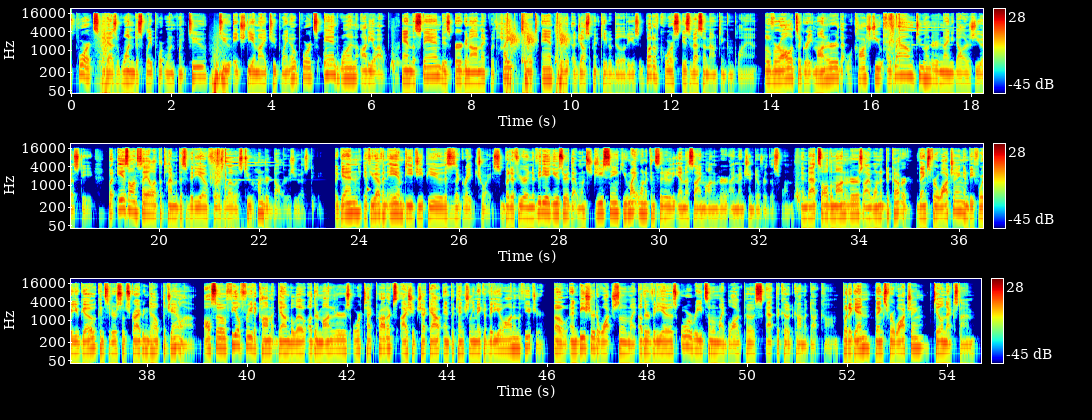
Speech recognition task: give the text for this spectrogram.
ports, it has one DisplayPort 1.2, two HDMI 2.0 ports, and one audio output. And the stand is ergonomic with height, tilt, and pivot adjustment capabilities, but of course is VESA mounting compliant. Overall, it's a great monitor that will cost you around $290 USD, but is on sale at the time of this video for as low as $200 USD. Again, if you have an AMD GPU, this is a great choice, but if you're a NVIDIA user that wants G-Sync, you might want to consider the MSI monitor I mentioned over this one. And that's all the monitors I wanted to cover. Thanks for watching, and before you go, consider subscribing to help the channel out. Also, feel free to comment down below other monitors or tech products I should check out and potentially make a video on in the future. Oh, and be sure to watch some of my other videos or read some of my blog posts at thecodecomet.com. But again, thanks for watching. Till next time.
